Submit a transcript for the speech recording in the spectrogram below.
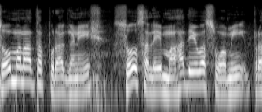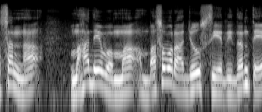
Somanathapura Ganesh, Sosale Mahadevaswamy, Prasanna, Mahadevamma, Basavaraju ಸೇರಿದಂತೆ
